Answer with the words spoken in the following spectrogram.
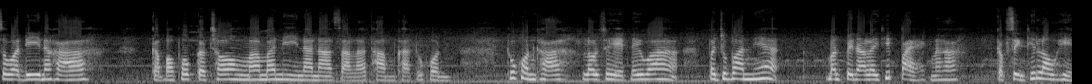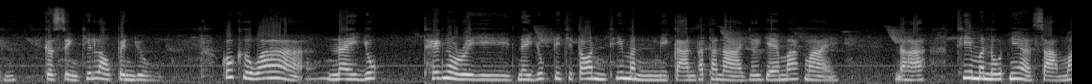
สวัสดีนะคะ กลับมาพบกับช่องมามานีนานาสารธรรมค่ะ ทุกคนทุกคนคะเราจะเห็นได้ว่าปัจจุบันเนี่ยมันเป็นอะไรที่แปลกนะคะ กับสิ่งที่เราเห็นกับสิ่งที่เราเป็นอยู่ ก็คือว่าในยุคเทคโนโลยีในยุคดิจิตอลที่มันมีการพัฒนาเยอะแยะมากมายนะคะ ที่มนุษย์เนี่ยสาม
